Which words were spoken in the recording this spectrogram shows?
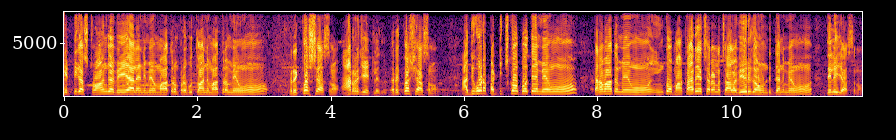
గట్టిగా స్ట్రాంగ్గా వేయాలని మేము మాత్రం ప్రభుత్వాన్ని మాత్రం మేము రిక్వెస్ట్ చేస్తున్నాం. ఆర్డర్ చేయట్లేదు. రిక్వెస్ట్ చేస్తున్నాం. అది కూడా పట్టించుకోకపోతే మేము తర్వాత మేము ఇంకో మా కార్యాచరణ చాలా వేరుగా ఉండిద్దని మేము తెలియజేస్తున్నాం.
